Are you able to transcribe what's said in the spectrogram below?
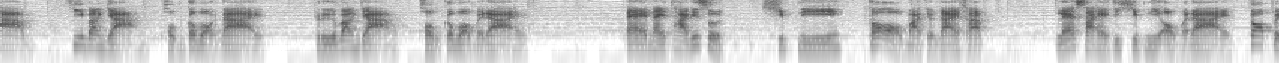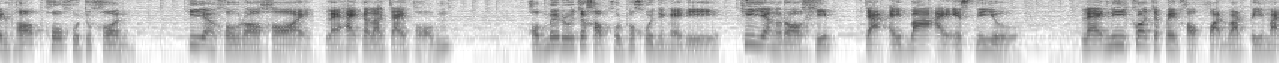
ตาม ที่บางอย่างผมก็บอกได้ หรือบางอย่างผมก็บอกไม่ได้ แต่ในท้ายที่สุดคลิปนี้ก็ออกมาจนได้ครับ และสาเหตุที่คลิปนี้ออกมาได้ ก็เป็นเพราะพวกคุณทุกคน ที่ยังคงรอคอยและให้กำลังใจผม ผมไม่รู้จะขอบคุณพวกคุณยังไงดี ที่ยังรอคลิปจากไอ้บ้า IS นี้อยู่ และนี่ก็จะเป็นของขวัญวันปีใหม่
